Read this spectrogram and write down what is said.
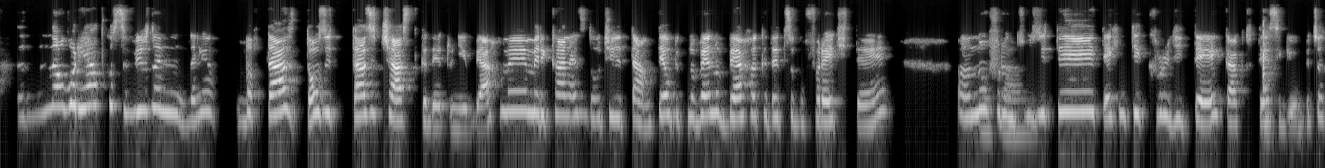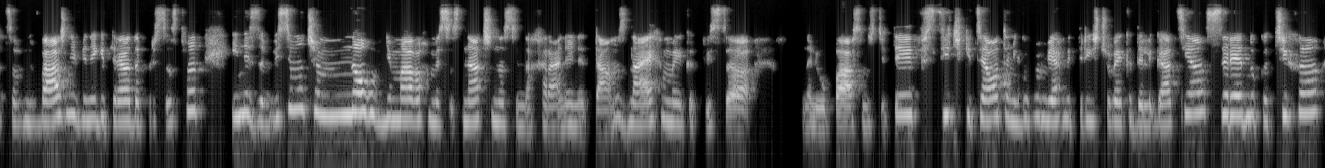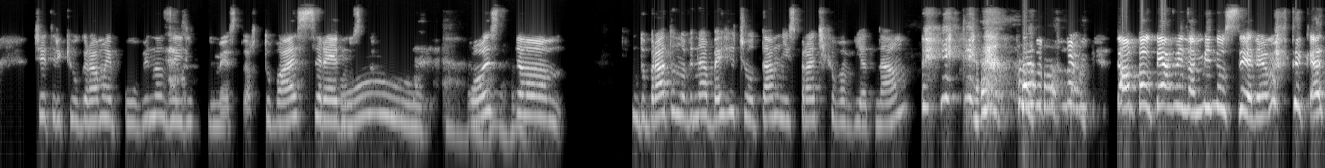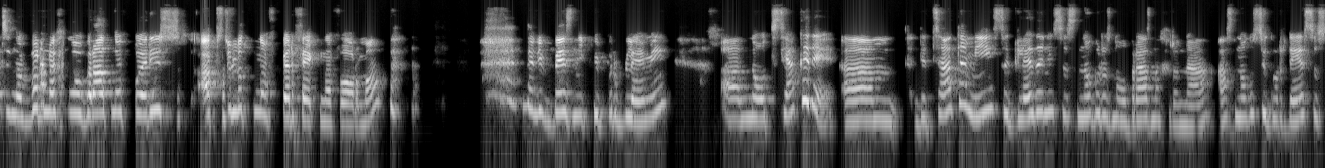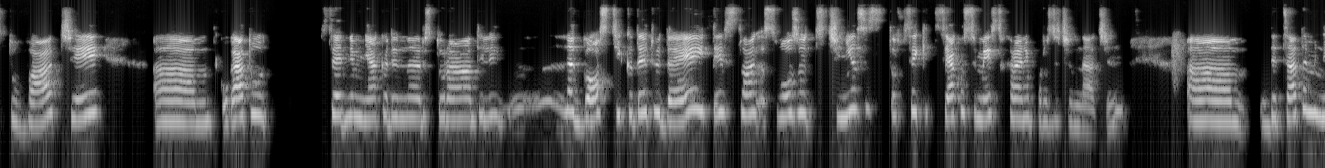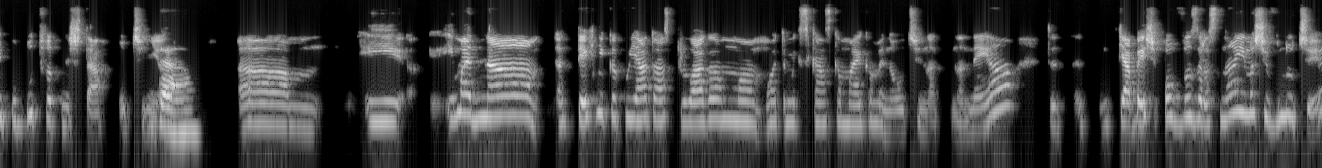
много рядко се вижда нали, в тази, този, тази част, където ние бяхме, американец да отиде там. Те обикновено бяха където са гофретите, но французите, техните крудите, както те си ги обичат, са важни, винаги трябва да присъстват. И независимо, че много внимавахме с начина си на хранене там, знаехме какви са нали, опасностите. Всички, цялата ни група, бяхме 30 човека делегация, средно качиха 4 кг и половина за един семестър. Това е средност. Тоест, а, добрата новина беше, че оттам ни изпратиха в Виетнам. Там пак бяхме на минус 7, така че навърнахме обратно в Париж абсолютно в перфектна форма. нали, без никакви проблеми. А, но от всякъде, а, децата ми са гледани с много разнообразна храна. Аз много се гордея с това, че а, когато седнем някъде на ресторант или на гости, където и да е, и те сложат чиния с всеки, всяко семейство храни по различен начин. А, децата ми не побутват неща от чиния. Да. А, и има една техника, която аз прилагам, моята мексиканска майка ме научи на, на нея. Тя беше по-възрастна, имаше внуче.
